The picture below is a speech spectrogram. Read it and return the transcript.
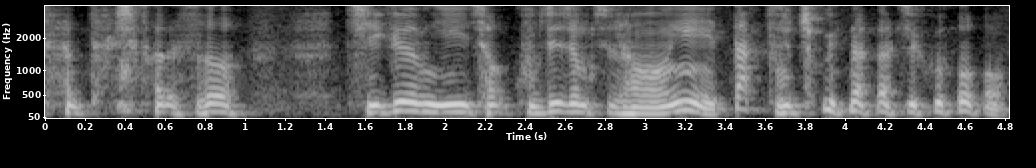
다시 말해서 지금 이 국제 정치 상황이 딱 두 쪽이 나가지고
